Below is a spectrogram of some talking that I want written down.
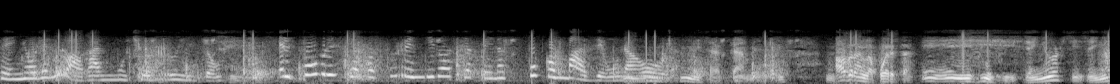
señores, no hagan mucho ruido. Sí. El pobre se acostó rendido hace apenas poco más de una hora. Exactamente. Abran la puerta. Eh, sí, sí, señor, sí, señor.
